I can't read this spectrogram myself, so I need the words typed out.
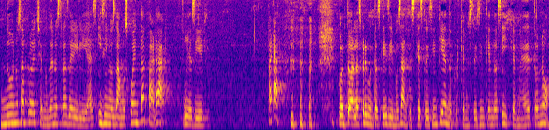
no nos aprovechemos de nuestras debilidades y si nos damos cuenta, parar y decir, parar. Con todas las preguntas que hicimos antes, ¿qué estoy sintiendo? ¿Por qué me estoy sintiendo así? ¿Qué me detonó?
